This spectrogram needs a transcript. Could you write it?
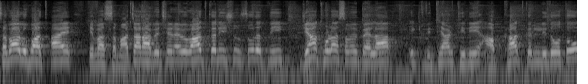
સવાલ ઊભા થાય તેવા સમાચાર આવે છે. અને હવે વાત કરીશું સુરતની. જ્યાં થોડા સમય પહેલા એક વિદ્યાર્થીને આપઘાત કરી લીધો હતો.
